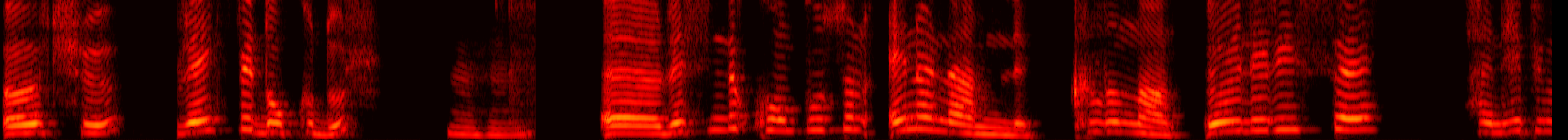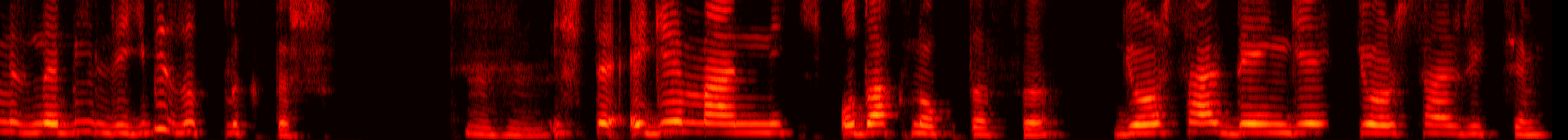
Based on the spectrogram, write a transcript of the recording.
ölçü, renk ve dokudur. Hı hı. E, resimde kompozisyon en önemli kılınan öğeleri ise hani hepimizin de bildiği gibi zıtlıktır. Hı hı. İşte egemenlik, odak noktası, görsel denge, görsel ritim,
